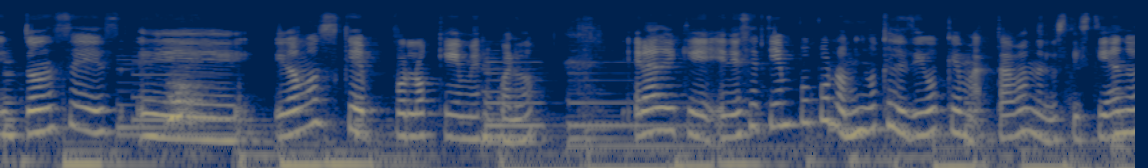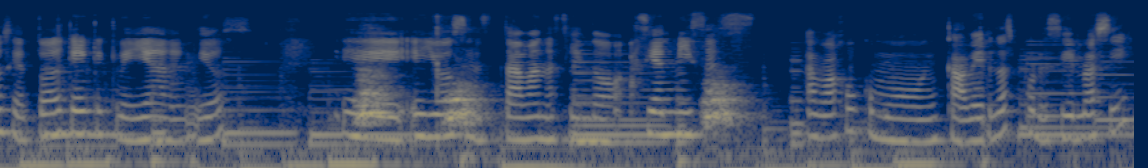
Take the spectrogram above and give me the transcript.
Entonces, eh, digamos que por lo que me recuerdo, era de que en ese tiempo, por lo mismo que les digo que mataban a los cristianos y a todo aquel que creía en Dios, eh, ellos estaban haciendo, hacían misas abajo como en cavernas, por decirlo así,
